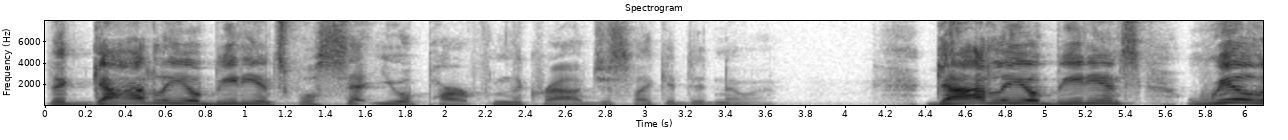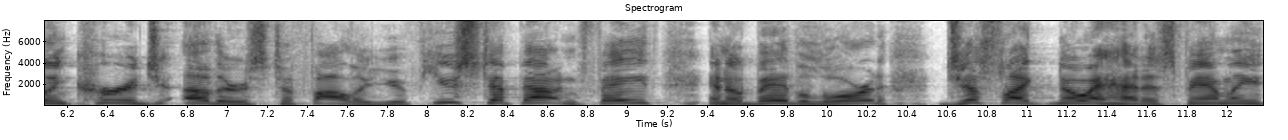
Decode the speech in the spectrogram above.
the godly obedience will set you apart from the crowd, just like it did Noah. Godly obedience will encourage others to follow you. If you step out in faith and obey the Lord, just like Noah had his family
